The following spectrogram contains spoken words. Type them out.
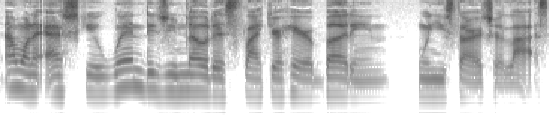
I want to ask you, when did you notice like your hair budding when you started your locks?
